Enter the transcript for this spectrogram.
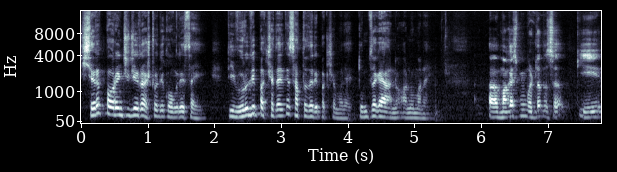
शरद पवारांची जी राष्ट्रवादी काँग्रेस आहे ती विरोधी पक्षात आहे का सत्ताधारी पक्षामध्ये आहे तुमचं काय अनु अनुमान आहे? अ, मगाशी मी म्हटलं तसं की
